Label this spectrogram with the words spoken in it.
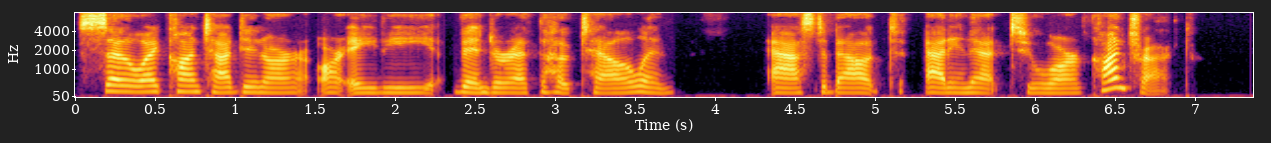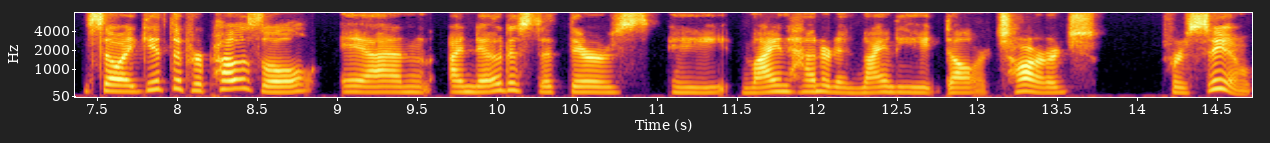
So I contacted our, our AV vendor at the hotel and asked about adding that to our contract. So I get the proposal and I notice that there's a $998 charge for Zoom.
